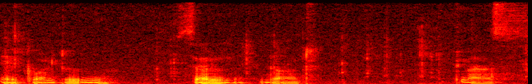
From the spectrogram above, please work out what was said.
equal to cell dot class.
